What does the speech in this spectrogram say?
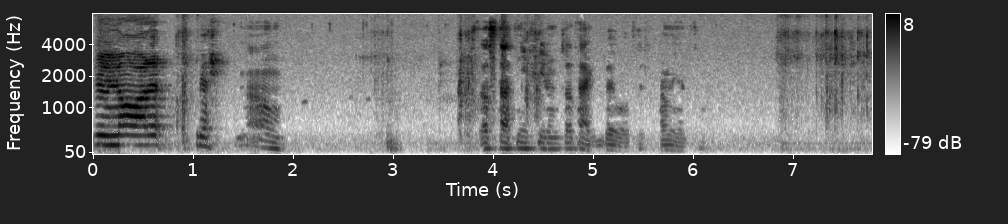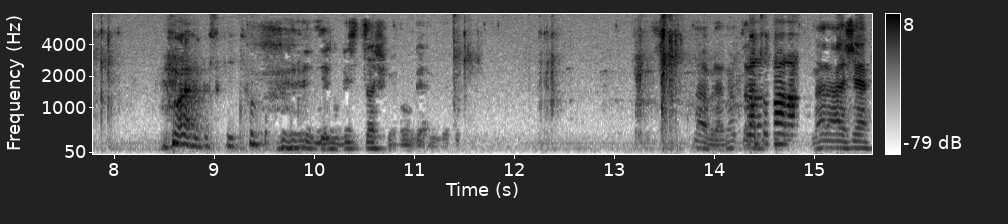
No ale wiesz, No. Ostatni film to tak było, też pamiętam. małego skitu. Jakbyś coś miał gębę. Dobra, no to No to na na razie.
